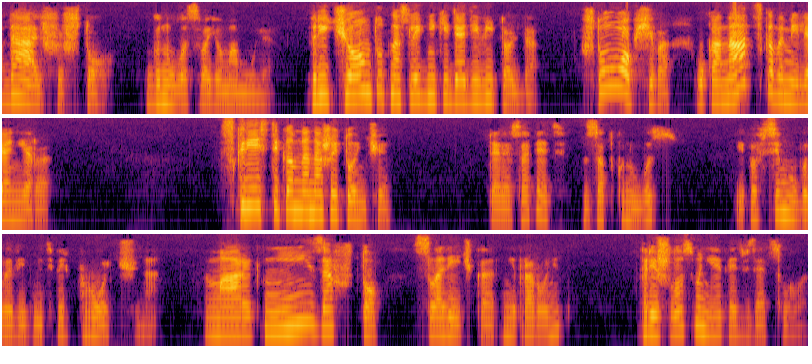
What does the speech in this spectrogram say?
дальше что? — гнула свое мамуля. — При чем тут наследники дяди Витольда? Что общего у канадского миллионера с крестиком на нашей тонче? Тереса опять заткнулась, и по всему было видно теперь прочно. Марек ни за что словечко не проронит. Пришлось мне опять взять слово.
